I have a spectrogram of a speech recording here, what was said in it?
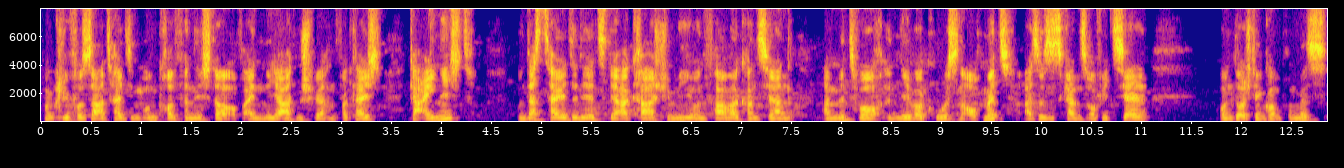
von glyphosathaltigen Unkrautvernichter auf einen milliardenschweren Vergleich geeinigt. Und das teilte jetzt der Agrar-, Chemie- und Pharmakonzern am Mittwoch in Leverkusen auch mit. Also es ist ganz offiziell. Und durch den Kompromiss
